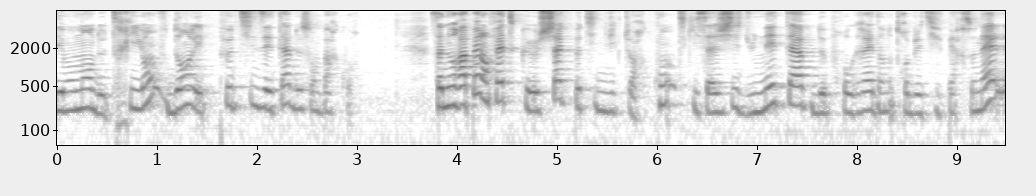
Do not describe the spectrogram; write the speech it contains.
des moments de triomphe dans les petites étapes de son parcours. Ça nous rappelle en fait que chaque petite victoire compte, qu'il s'agisse d'une étape de progrès dans notre objectif personnel,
